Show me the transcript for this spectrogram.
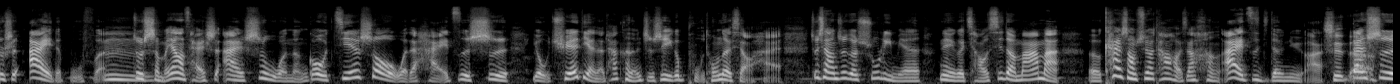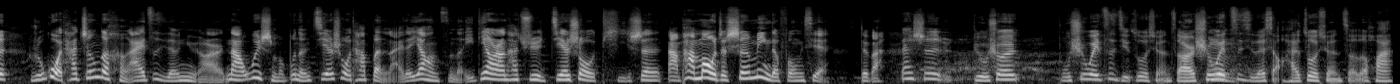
就是爱的部分。嗯，就什么样才是爱？是我能够接受我的孩子是有缺点的，他可能只是一个普通的小孩。就像这个书里面那个乔西的妈妈，呃，看上去他好像很爱自己的女儿，是的。但是如果他真的很爱自己的女儿，那为什么不能接受他本来的样子呢？一定要让他去接受提升，哪怕冒着生命的风险。险，对吧？但是，比如说，不是为自己做选择，而是为自己的小孩做选择的话，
